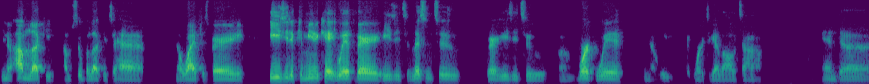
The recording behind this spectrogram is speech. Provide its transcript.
you know, I'm lucky. I'm super lucky to have a wife that's very easy to communicate with, very easy to listen to, very easy to um, work with. You know, we work together all the time. And uh,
